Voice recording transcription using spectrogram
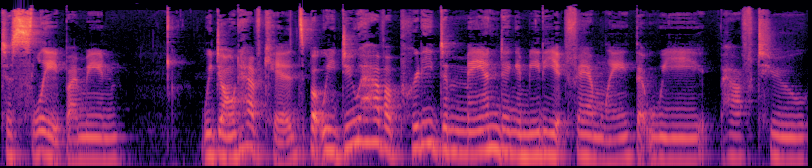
to sleep. I mean, we don't have kids, but we do have a pretty demanding immediate family that we have to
